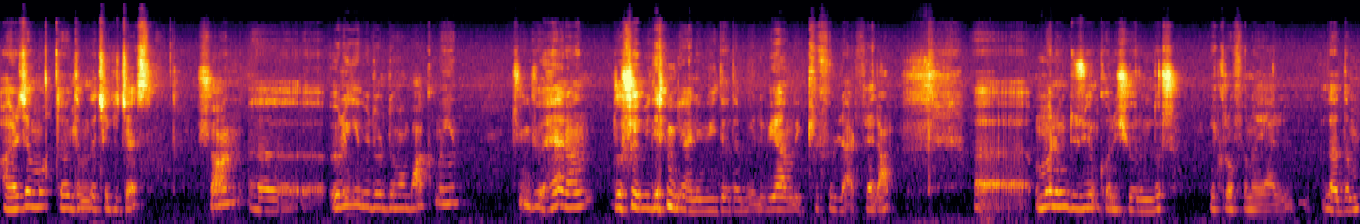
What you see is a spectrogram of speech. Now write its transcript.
Ayrıca mod tanıtımı da çekeceğiz. Şu an e, ölü gibi durduğuma bakmayın. Çünkü her an coşabilirim yani videoda böyle bir anda küfürler falan. E, umarım düzgün konuşuyorumdur. Mikrofonu ayarladım.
